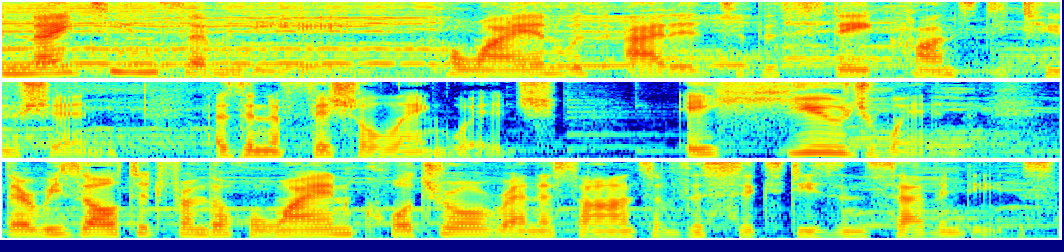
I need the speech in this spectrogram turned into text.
In 1978, Hawaiian was added to the state constitution as an official language. A huge win that resulted from the Hawaiian cultural renaissance of the 60s and 70s,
